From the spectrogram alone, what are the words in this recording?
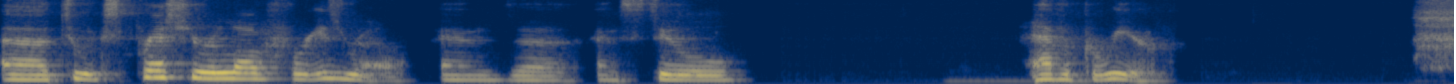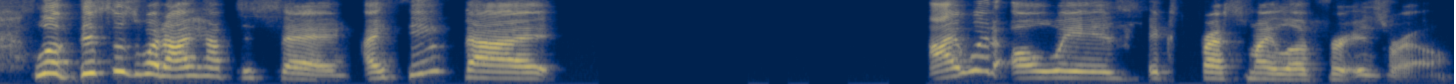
uh, to express your love for Israel and, uh, and still have a career? Look, this is what I have to say. I think that I would always express my love for Israel.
